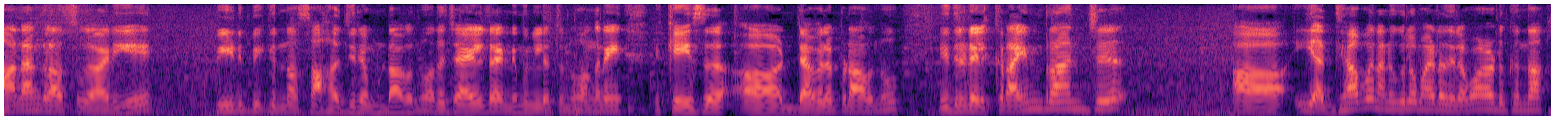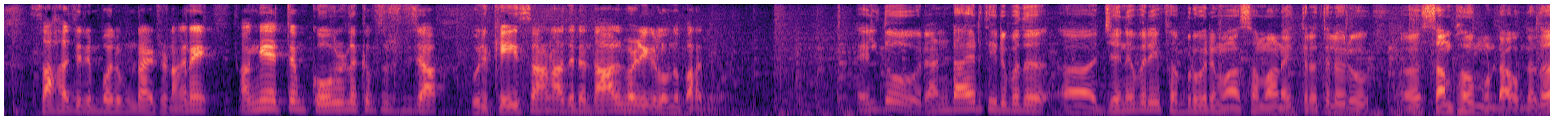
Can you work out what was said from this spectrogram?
നാലാം ക്ലാസ്സുകാരിയെ പീഡിപ്പിക്കുന്ന സാഹചര്യം ഉണ്ടാകുന്നു. അത് ചൈൽഡ് ലൈനിന് മുന്നിലെത്തുന്നു. അങ്ങനെ കേസ് ഡെവലപ്ഡ് ആവുന്നു ഇതിനിടയിൽ ക്രൈംബ്രാഞ്ച് ആ, ഈ അധ്യാപകൻ അനുകൂലമായിട്ട് നിലപാടെടുക്കുന്ന സാഹചര്യം പോലും ഉണ്ടായിട്ടുണ്ട്. അങ്ങനെ അങ്ങേയറ്റം കോവിഡിളക്കം സൃഷ്ടിച്ച ഒരു കേസാണ് അതിന്റെ നാൾ വഴികളൊന്ന് പറഞ്ഞു എൽദോ രണ്ടായിരത്തി ഇരുപത് ജനുവരി ഫെബ്രുവരി മാസമാണ് ഇത്തരത്തിലൊരു സംഭവം ഉണ്ടാകുന്നത്.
